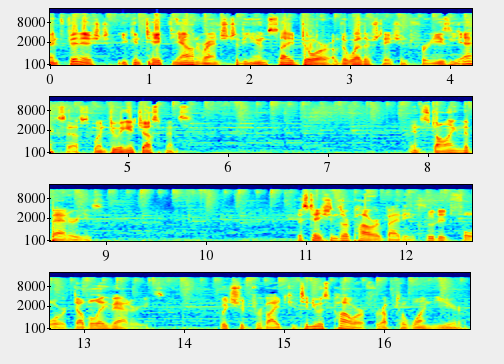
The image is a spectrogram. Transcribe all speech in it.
When finished, you can tape the Allen wrench to the inside door of the weather station for easy access when doing adjustments. Installing the batteries. The stations are powered by the included four AA batteries, which should provide continuous power for up to one year.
